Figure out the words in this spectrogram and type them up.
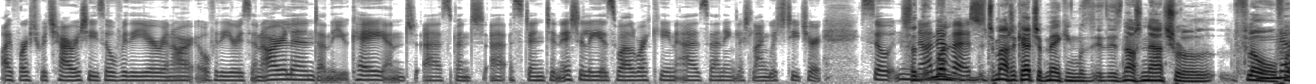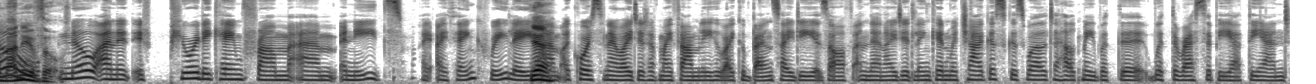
I've worked with charities over the year in our over the years in Ireland and the UK, and uh, spent uh, a stint in Italy as well, working as an English language teacher. So, So none the, of it. tomato ketchup making was is not a natural flow from any of those. No, and it, it purely came from um, a needs, I, I think, really. Yeah. Um, of course, now I did have my family who I could bounce ideas off, and then I did link in with Teagasc as well to help me with the with the recipe at the end.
